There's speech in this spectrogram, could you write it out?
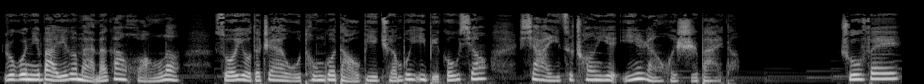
如果你把一个买卖干黄了，所有的债务通过倒闭全部一笔勾销，下一次创业依然会失败的。除非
